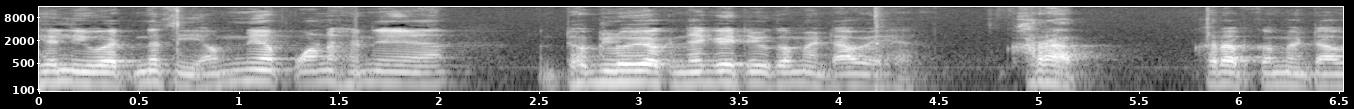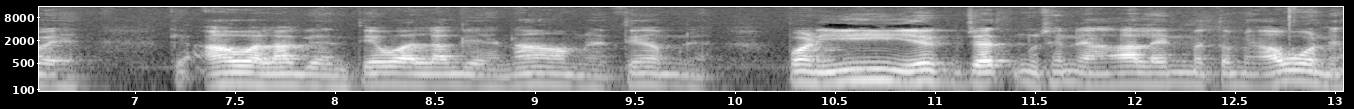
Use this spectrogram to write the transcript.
હેલી વાત નથી. અમને પણ એને ઢગલો એક નેગેટિવ કમેન્ટ આવે છે. ખરાબ ખરાબ કમેન્ટ આવે છે કે આવા લાગે ને તેવા લાગે ના આમ ને તેમ ને. પણ એ એક જાતનું છે ને આ લાઈનમાં તમે આવો ને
